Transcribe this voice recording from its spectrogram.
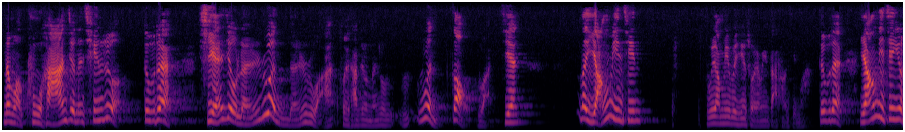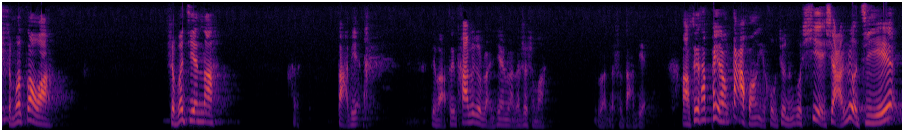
那么苦寒就能清热，对不对？咸就能润能软，所以它就能够润燥软坚。那阳明经，足阳明胃经，手阳明大肠经嘛，对不对？阳明经有什么燥啊？什么坚呢？大便，对吧？所以它这个软坚软的是什么？软的是大便啊。所以它配上大黄以后就能够泻下热结。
